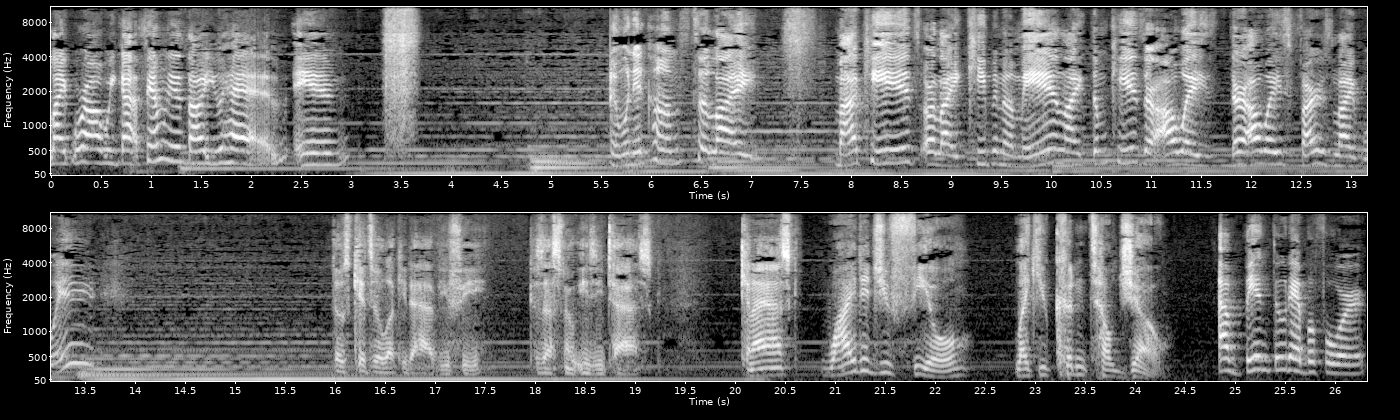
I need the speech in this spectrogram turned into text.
Like we're all we got. Family is all you have, and and when it comes to like my kids or like keeping a man, like them kids are always they're always first. Like what? Those kids are lucky to have you, Fee, because that's no easy task. Can I ask, why did you feel like you couldn't tell Joe? I've been through that before.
